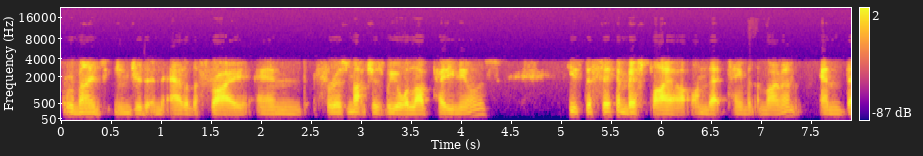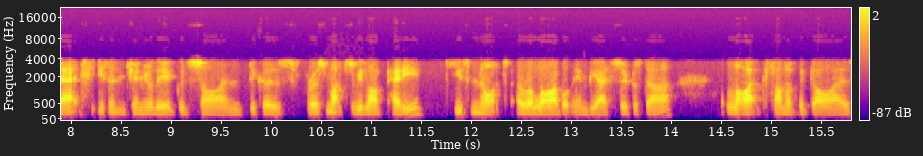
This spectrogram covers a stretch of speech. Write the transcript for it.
remains injured and out of the fray. And for as much as we all love Patty Mills, he's the second best player on that team at the moment. And that isn't generally a good sign because for as much as we love Patty, he's not a reliable NBA superstar like some of the guys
